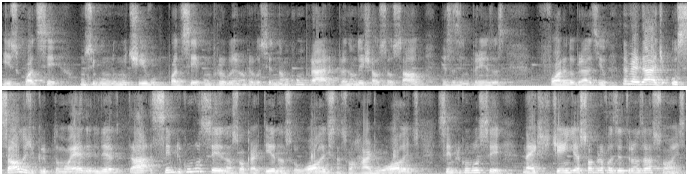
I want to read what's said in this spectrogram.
isso pode ser um segundo motivo, pode ser um problema para você não comprar, para não deixar o seu saldo nessas empresas fora do Brasil. Na verdade, o saldo de criptomoeda ele deve estar sempre com você, na sua carteira, na sua wallet, na sua hard wallet, sempre com você. Na exchange é só para fazer transações.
